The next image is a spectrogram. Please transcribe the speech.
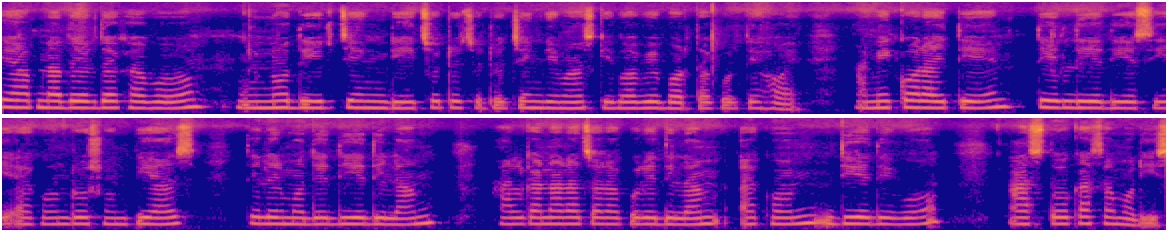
আজকে আপনাদের দেখাবো নদীর চিংড়ি, ছোট ছোট চিংড়ি মাছ কীভাবে ভর্তা করতে হয়। আমি কড়াইতে তেল দিয়ে দিয়েছি, এখন রসুন, পেঁয়াজ তেলের মধ্যে দিয়ে দিলাম, হালকা নাড়াচাড়া করে দিলাম, এখন দিয়ে দেব আস্ত কাঁচামরিচ।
